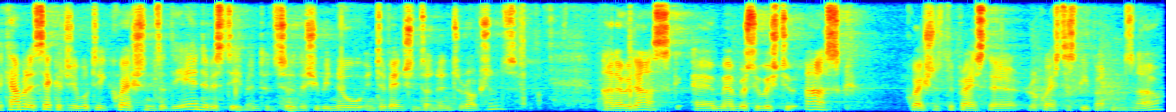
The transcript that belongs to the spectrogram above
The Cabinet Secretary will take questions at the end of his statement, and so there should be no interventions or interruptions. And I would ask uh, members who wish to ask questions to press their request to speak buttons now.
